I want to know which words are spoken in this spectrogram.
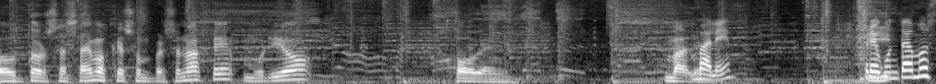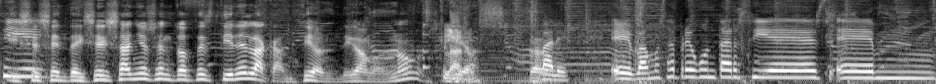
autor, o sea, sabemos que es un personaje, murió joven. Vale. Vale. Preguntamos y, si. Y 66 años entonces tiene la canción, digamos, ¿no? Claro. claro. Vale. Eh, vamos a preguntar si es em,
